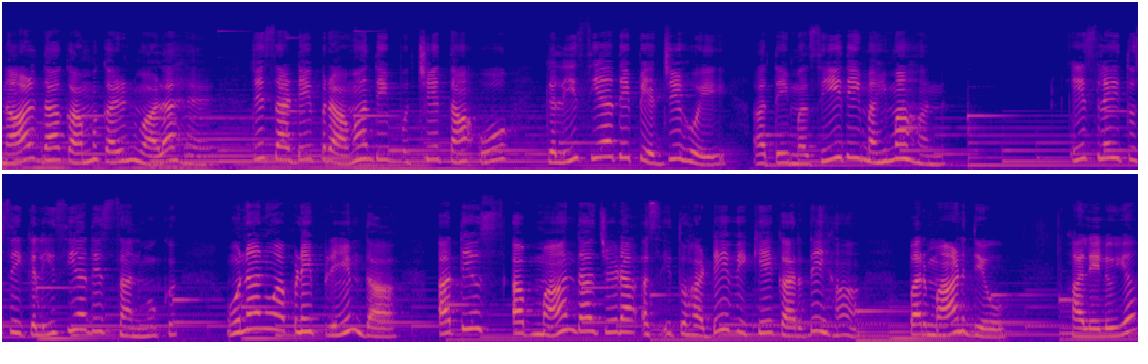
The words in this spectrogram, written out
ਨਾਲ ਦਾ ਕੰਮ ਕਰਨ ਵਾਲਾ ਹੈ। ਜੇ ਸਾਡੇ ਭਰਾਵਾਂ ਦੀ ਪੁੱਛੇ ਤਾਂ ਉਹ ਕਲੀਸਿਆ ਦੇ ਭੇਜੇ ਹੋਏ ਅਤੇ ਮਸੀਹ ਦੀ ਮਹਿਮਾ ਹਨ। ਇਸ ਲਈ ਤੁਸੀਂ ਕਲੀਸਿਆ ਦੇ ਸਨਮੁਖ, ਉਹਨਾਂ ਨੂੰ ਆਪਣੇ ਪ੍ਰੇਮ ਦਾ ਅਤੇ ਉਸ ਅਪਮਾਨ ਦਾ ਜਿਹੜਾ ਅਸੀਂ ਤੁਹਾਡੇ ਵਿਖੇ ਕਰਦੇ ਹਾਂ, ਪਰਮਾਣ ਦਿਓ। ਹਾਲੇਲੂਇਆ।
